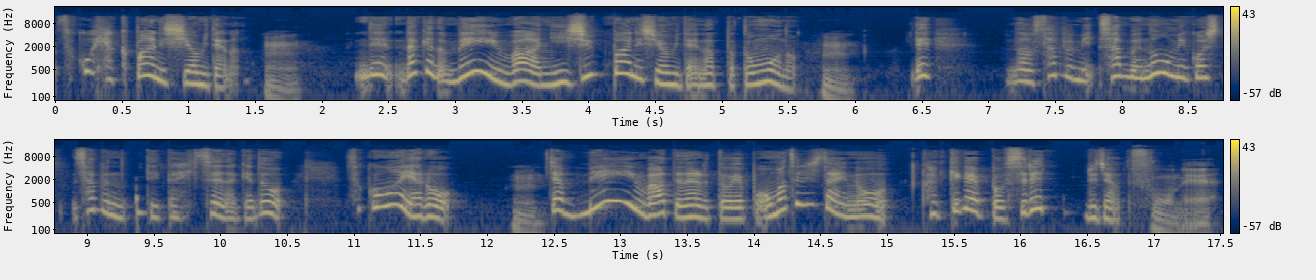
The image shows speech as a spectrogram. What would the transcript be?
そこを100%にしようみたいな。うん。で、だけどメインは20%にしようみたいになったと思うの。うん。で、のサブみ、サブのおみこし、サブのって言ったら失礼だけど、そこはやろう。うん。じゃあメインはってなると、やっぱお祭り自体の活気がやっぱ薄れるじゃん。そうね。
